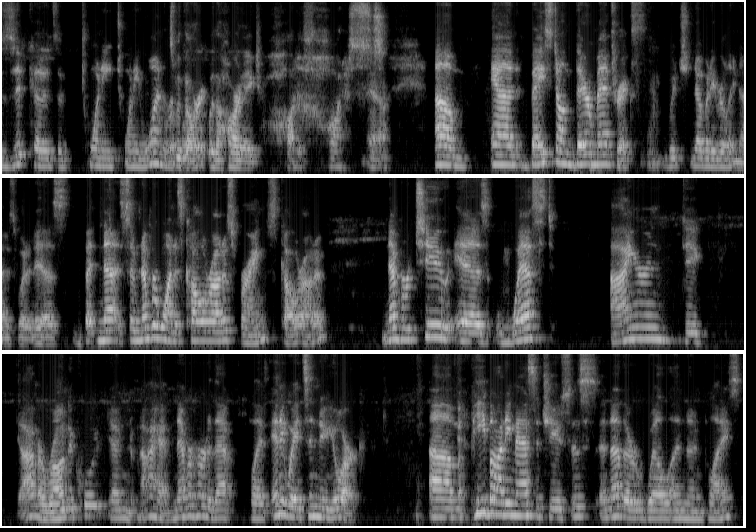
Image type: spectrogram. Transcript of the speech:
zip codes of 2021 It's with a, report. with a hard H, hottest. Hottest. Yeah. Um, and based on their metrics, which nobody really knows what it is, but no, so number one is Colorado Springs, Colorado. Number two is West Iron de, I'm Irondequoit? and I have never heard of that place. Anyway, it's in New York. Um, Peabody, Massachusetts, another well unknown place.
